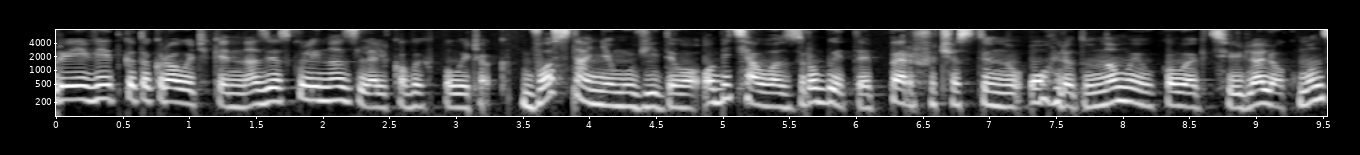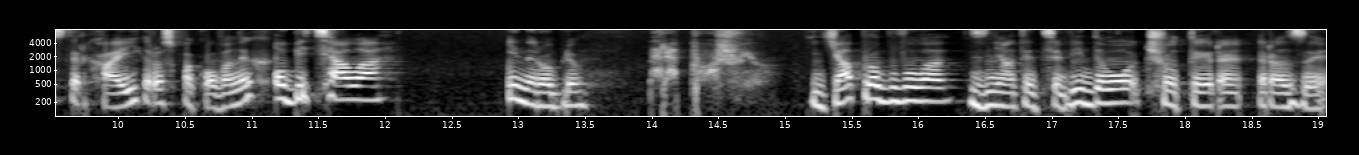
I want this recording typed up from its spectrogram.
Привіт, котокровички! На зв'язку Ліна з лялькових поличок. В останньому відео обіцяла зробити першу частину огляду на мою колекцію ляльок Monster High розпакованих. Обіцяла і не роблю. Перепрошую. Я пробувала зняти це відео чотири рази.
